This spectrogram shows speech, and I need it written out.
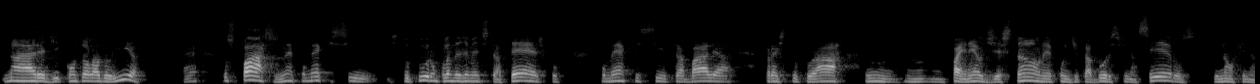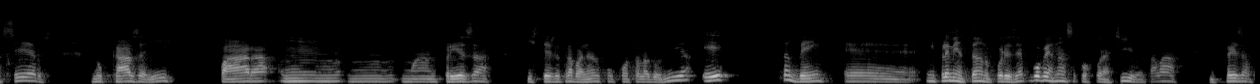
na área de controladoria, né? Os passos, né? como é que se estrutura um planejamento estratégico, como é que se trabalha para estruturar um, um, painel de gestão né? com indicadores financeiros e não financeiros, no caso aí, para um, uma empresa que esteja trabalhando com controladoria e também é, implementando, por exemplo, governança corporativa, está lá, empresa,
